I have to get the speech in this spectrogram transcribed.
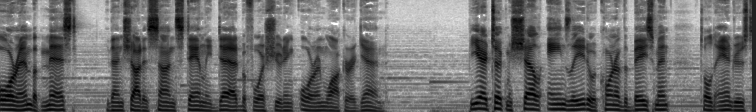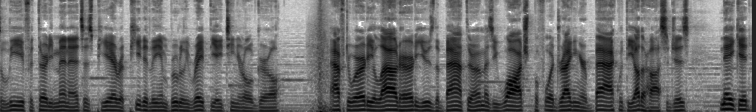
Orren but missed. He then shot his son Stanley dead before shooting Orren Walker again. Pierre took Michelle Ansley to a corner of the basement, told Andrews to leave for 30 minutes as Pierre repeatedly and brutally raped the 18 year old girl. Afterward, he allowed her to use the bathroom as he watched before dragging her back with the other hostages, naked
